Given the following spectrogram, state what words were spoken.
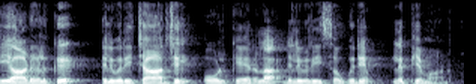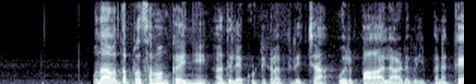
ഈ ആടുകൾക്ക് ഡെലിവറി ചാർജിൽ ഓൾ കേരള ഡെലിവറി സൗകര്യം ലഭ്യമാണ്. മൂന്നാമത്തെ പ്രസവം കഴിഞ്ഞ് അതിലെ കുട്ടികളെ പിരിച്ച ഒരു പാലാട് വിൽപ്പനക്ക്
